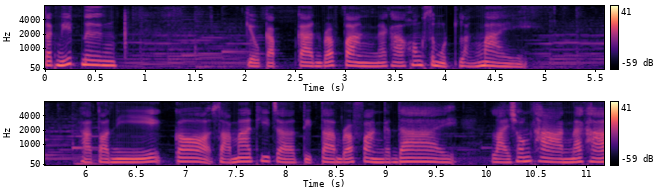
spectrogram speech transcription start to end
สักนิดนึง เกี่ยวกับการรับฟังนะคะ ห้องสมุดหลังใหม่ค่ะตอนนี้ก็สามารถที่จะติดตามรับฟังกันได้ หลายช่องทางนะคะ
